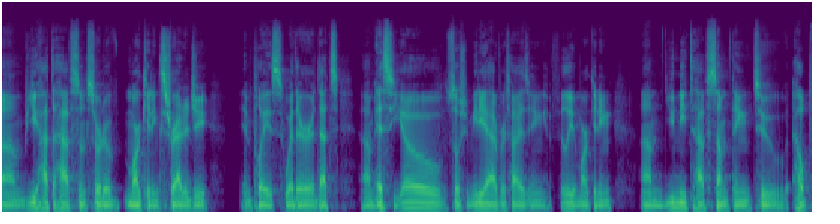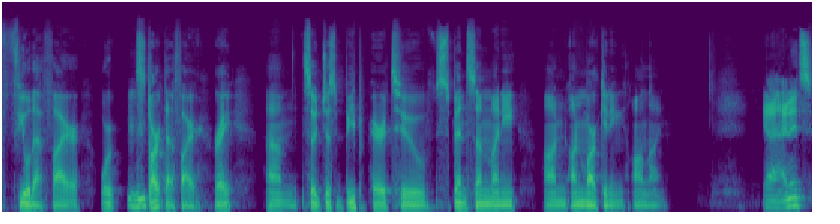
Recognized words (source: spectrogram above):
um, you have to have some sort of marketing strategy in place, whether that's um, SEO, social media advertising, affiliate marketing. Um, you need to have something to help fuel that fire or mm-hmm. start that fire, right? Um, so just be prepared to spend some money on on marketing online. Yeah, and it's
